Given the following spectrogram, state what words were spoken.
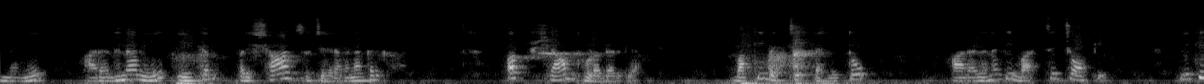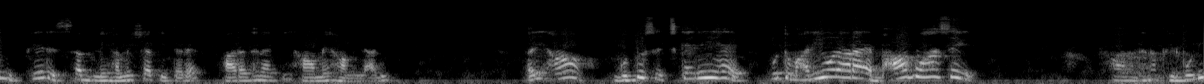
मैंने आराधना ने एकदम परेशान सा चेहरा बनाकर कहा। अब शाम थोड़ा डर गया। बाकी बच्चे पहले तो आराधना की बात से चौंके, लेकिन फिर सबने हमेशा की तरह आराधना की हाँ में हाँ मिला दी अरे हाँ गुड्डू सच कह रही है वो तुम्हारी ओर आ रहा है, भाग वहाँ से। आराधना फिर बोली,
